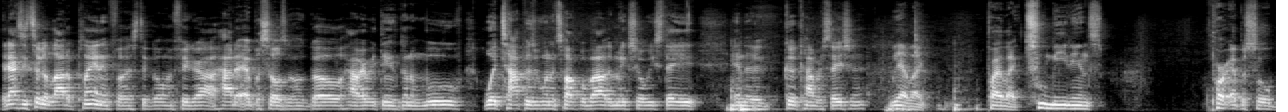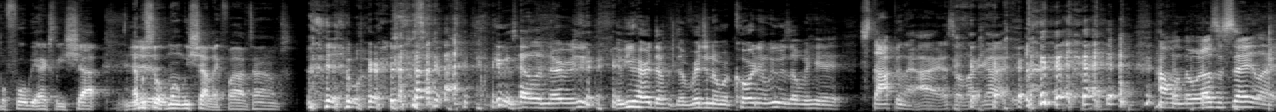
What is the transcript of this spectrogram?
it actually took a lot of planning for us to go and figure out how the episode's to go, how everything's to move, what topics we want to talk about, and make sure we stay in a good conversation. We had like probably like two meetings per episode before we actually shot. Episode one, we shot like five times. he was hella nervous. If you heard the, the original recording, we was over here stopping like, all right, that's all I got. I don't know what else to say. Like,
